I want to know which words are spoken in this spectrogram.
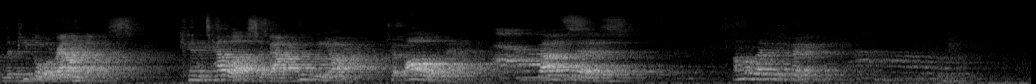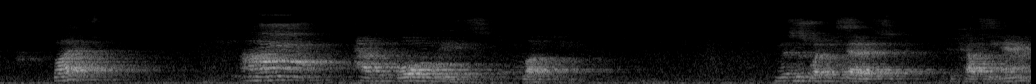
and the people around us, can tell us about who we are, to all of that, God says, I'm going to let you finish. But I have always loved you. And this is what he says to Chelsea Ann.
